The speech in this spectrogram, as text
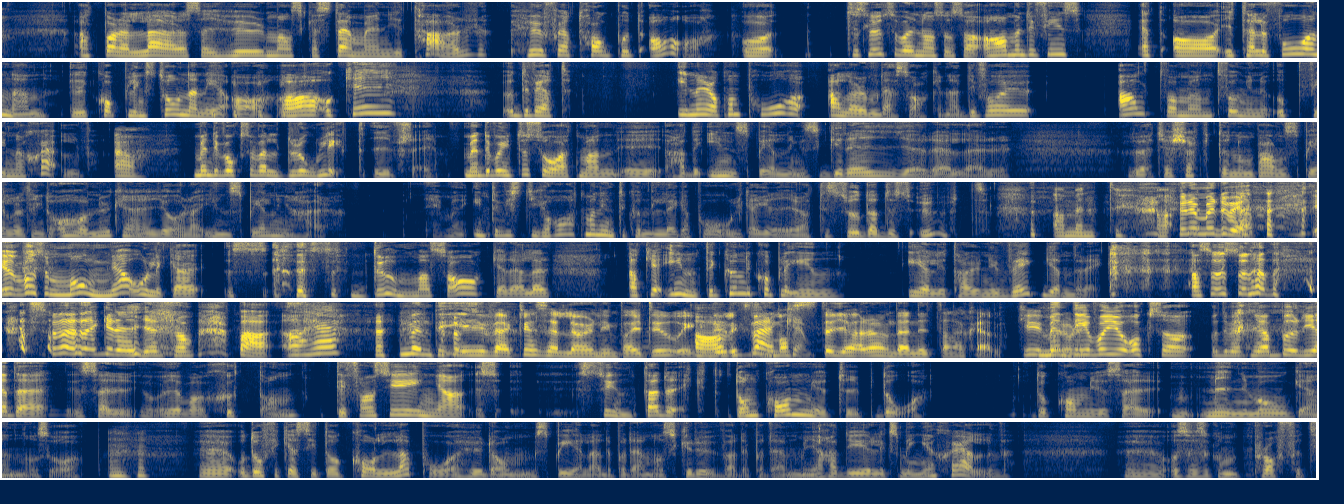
Att bara lära sig hur man ska stämma en gitarr. Hur får jag tag på ett A? Och till slut så var det någon som sa ja men det finns ett A i telefonen. Kopplingstonen är A. Ja, okej. Okay. Du vet, innan jag kom på alla de där sakerna, det var ju allt var man tvungen att uppfinna själv. Ja. Men det var också väldigt roligt i och för sig. Men det var inte så att man eh, hade inspelningsgrejer eller... Du vet, jag köpte någon bandspelare och tänkte att nu kan jag göra inspelningar här. Nej, men inte visste jag att man inte kunde lägga på olika grejer, att det suddades ut. Ja, men, du, ja. Nej, men du vet, det var så många olika dumma saker. Eller att jag inte kunde koppla in elgitarren i väggen direkt. Alltså sådana där, såna där grejer som bara, ahä. Men det är ju verkligen så learning by doing. Ja, du liksom måste göra de där nitarna själv. Gud, Men det var ju också, och du vet när jag började, så här, jag var 17, det fanns ju inga syntar direkt. De kom ju typ då. Då kom ju så här minimogen och så. Mm -hmm. Och då fick jag sitta och kolla på hur de spelade på den och skruvade på den. Men jag hade ju liksom ingen själv. Eh, och sen så kom Profit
